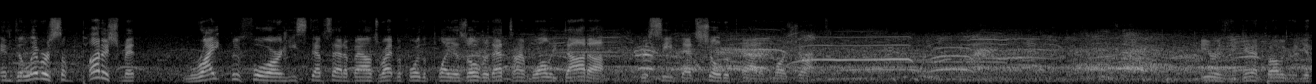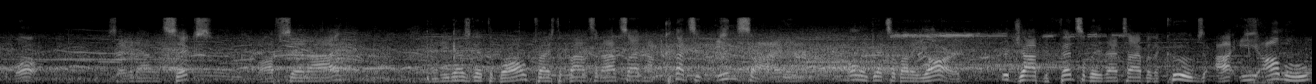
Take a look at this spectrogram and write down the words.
and delivers some punishment right before he steps out of bounds, right before the play is over. That time, Wally Dada received that shoulder pad of Marshawn. Here is again, probably going to get the ball. Second down and six. Offset eye. And he does get the ball. Tries to bounce it outside. Now cuts it inside and only gets about a yard. Good job defensively that time by the Cougs. A'i Ahmu.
